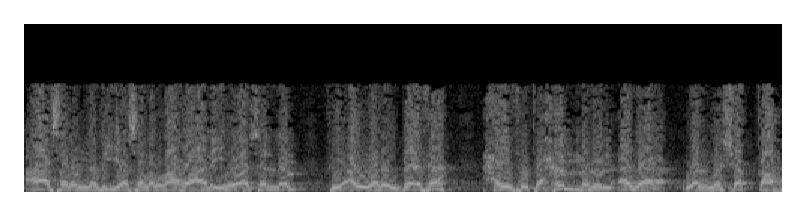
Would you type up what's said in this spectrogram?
عاصروا النبي صلى الله عليه وسلم في أول البعثة حيث تحملوا الأذى والمشقة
